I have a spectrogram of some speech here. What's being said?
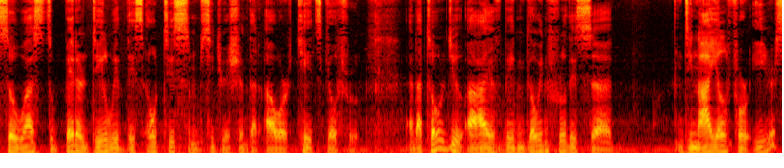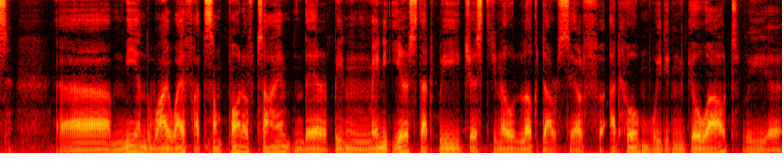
so as to better deal with this autism situation that our kids go through. And I told you I've been going through this uh, denial for years. Uh, me and my wife, at some point of time, there have been many years that we just, you know, locked ourselves at home. We didn't go out. We uh,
